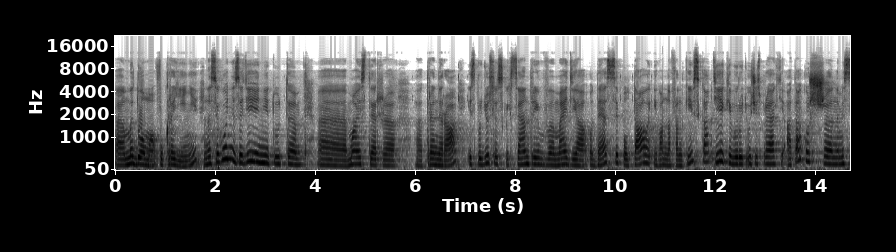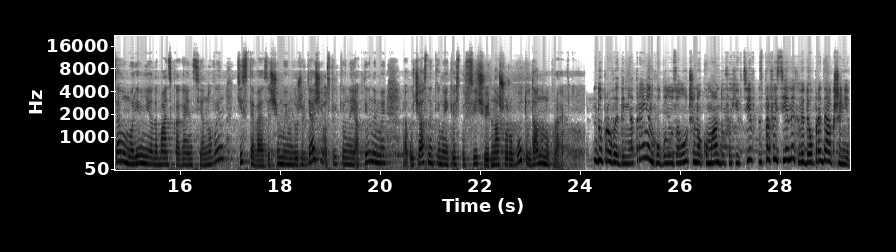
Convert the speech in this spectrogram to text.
е, Ми дома в Україні. На сьогодні задіяні тут е, е, майстер. Е, Тренера із продюсерських центрів медіа Одеси, Полтави, Івано-Франківська, ті, які беруть участь в проєкті, а також е, на місцевому рівні Лиманська агенція новин Тіс ТВ, за що ми їм дуже вдячні, оскільки вони є активними е, учасниками, які освічують нашу роботу в даному проєкті. До проведення тренінгу було залучено команду фахівців з професійних відеопродакшенів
